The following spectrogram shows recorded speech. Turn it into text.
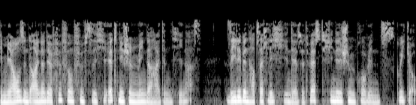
Die Miao sind eine der 55 ethnischen Minderheiten Chinas. Sie leben hauptsächlich in der südwestchinesischen Provinz Guizhou.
